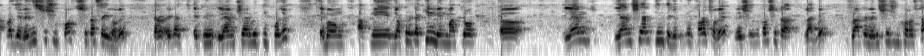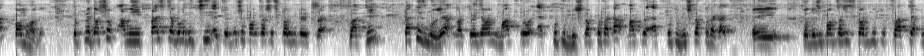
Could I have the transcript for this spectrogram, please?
আপনার যে রেজিস্ট্রেশন কস্ট সেটা সেভ হবে। কারণ এটা একটি ল্যান্ড শেয়ার ভিত্তিক প্রজেক্ট এবং আপনি যখন এটা কিনবেন, মাত্র ল্যান্ড ল্যান্ড শেয়ার কিনতে যতটুকু খরচ হবে রেজিস্ট্রেশন খরচ সেটা লাগবে। ফ্ল্যাটের রেজিস্ট্রেশন খরচটা কম হবে। তো প্রিয় দর্শক, আমি প্রাইসটা বলে দিচ্ছি চোদ্দশো পঞ্চাশ স্কোয়ার ফিটের ফ্ল্যাটটি প্যাকেজ মূল্যে আপনার পেয়ে যাবেন মাত্র এক কোটি বিশ লক্ষ টাকা, মাত্র এক কোটি বিশ লক্ষ টাকায় এই চোদ্দশো পঞ্চাশ স্কোয়ার ফিট ফ্ল্যাটটি আপনি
